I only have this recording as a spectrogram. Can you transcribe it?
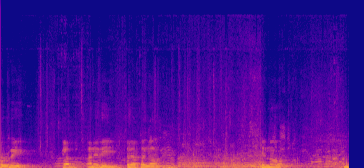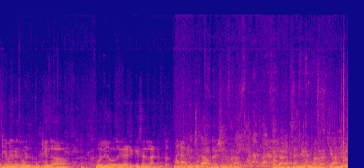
రోటరీ క్లబ్ అనేది వ్యాప్తంగా ఎన్నో ముఖ్యమైనటువంటి ముఖ్యంగా పోలియో ఇరాడికేషన్ లాంటి ఉచిత ఆపరేషన్ కూడా డాక్టర్ సంజయ్ కుమార్ గారికి అందులో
